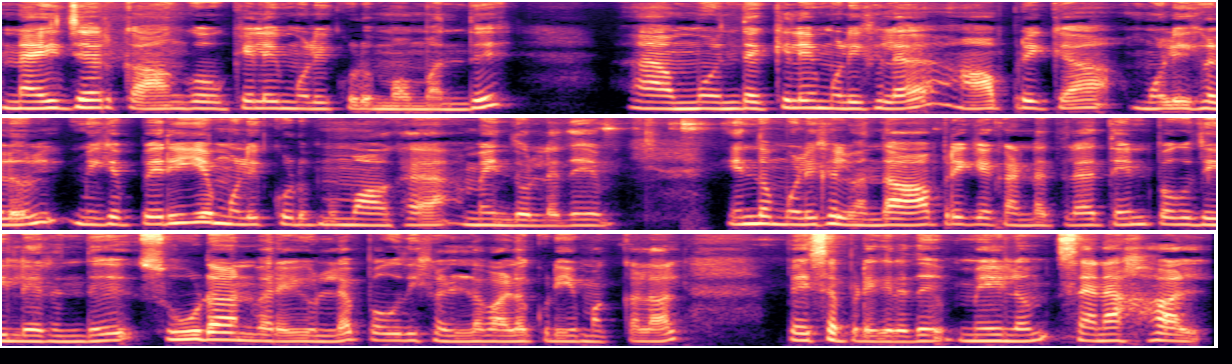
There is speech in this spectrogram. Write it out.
நைஜர் காங்கோ கிளை மொழி குடும்பம் வந்து இந்த கிளை மொழிகளை ஆப்பிரிக்கா மொழிகளுள் மிகப்பெரிய மொழி குடும்பமாக அமைந்துள்ளது. இந்த மொழிகள் வந்து ஆப்பிரிக்க கண்டத்தில் தென்பகுதியிலிருந்து சூடான் வரையுள்ள பகுதிகளில் வாழக்கூடிய மக்களால் பேசப்படுகிறது. மேலும் செனகால்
